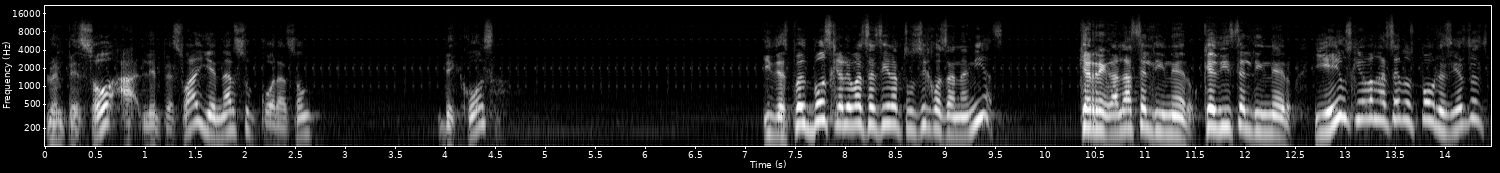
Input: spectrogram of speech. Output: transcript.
Lo empezó a, le empezó a llenar su corazón de cosas. Y después vos, ¿qué le vas a decir a tus hijos, Ananías? Que regalaste el dinero. ¿Qué dice el dinero? ¿Y ellos qué van a hacer los pobres? Y eso es,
